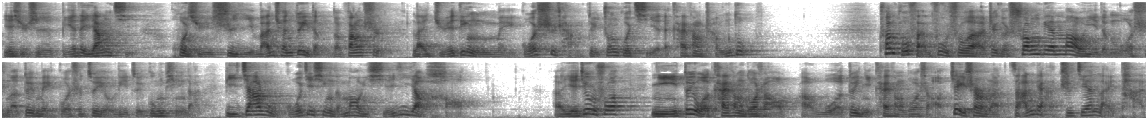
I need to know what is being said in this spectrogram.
也许是别的央企，或许是以完全对等的方式。来决定美国市场对中国企业的开放程度。川普反复说啊，这个双边贸易的模式呢，对美国是最有利、最公平的，比加入国际性的贸易协议要好。啊，也就是说，你对我开放多少啊，我对你开放多少，这事儿呢，咱俩之间来谈，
